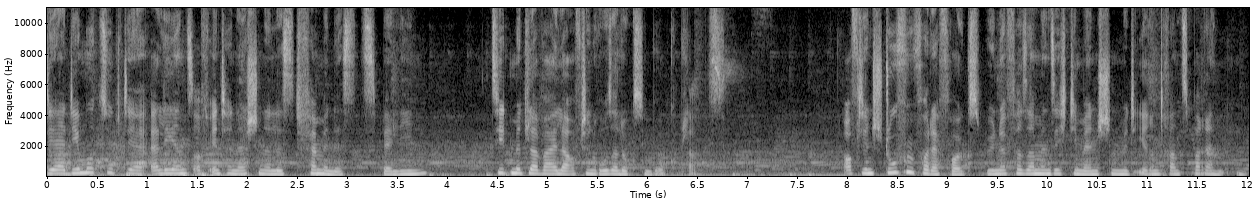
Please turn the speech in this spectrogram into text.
Der Demozug der Alliance of Internationalist Feminists Berlin zieht mittlerweile auf den Rosa-Luxemburg-Platz. Auf den Stufen vor der Volksbühne versammeln sich die Menschen mit ihren Transparenten.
